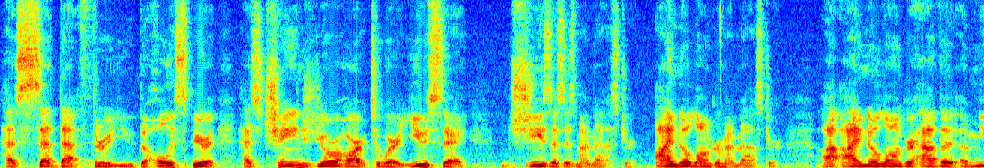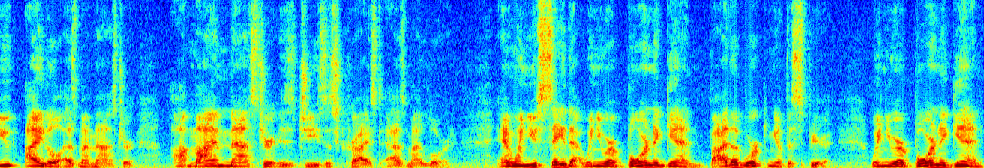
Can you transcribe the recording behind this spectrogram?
has said that through you. The Holy Spirit has changed your heart to where you say, Jesus is my master. I no longer my master. I, I no longer have a, a, mute idol as my master. Uh, my master is Jesus Christ as my Lord. And when you say that, when you are born again by the working of the Spirit, when you are born again,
